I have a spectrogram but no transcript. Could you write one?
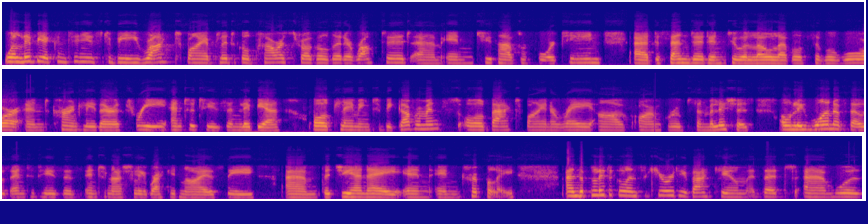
Well, Libya continues to be racked by a political power struggle that erupted um, in 2014, uh, descended into a low level civil war, and currently there are three entities in Libya, all claiming to be governments, all backed by an array of armed groups and militias. Only one of those entities is internationally recognized, the um, the GNA in, in Tripoli. And the political and security vacuum that um, was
